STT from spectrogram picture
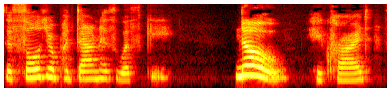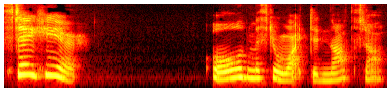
The soldier put down his whiskey. No, he cried, stay here. Old Mr. White did not stop.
